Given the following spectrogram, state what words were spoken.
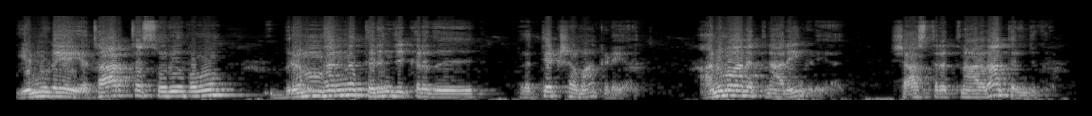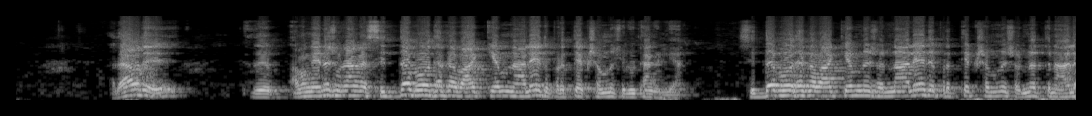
என்னுடைய யதார்த்த ஸ்வரூபமும் பிரம்மன்னு தெரிஞ்சுக்கிறது பிரத்யக்ஷமா கிடையாது. அனுமானத்தினாலேயும் கிடையாது. சாஸ்திரத்தினாலதான் தெரிஞ்சுக்கிறோம். அதாவது இது அவங்க என்ன சொல்றாங்க? சித்த போதக வாக்கியம்னாலே இது பிரத்யம்னு சொல்லிட்டாங்க இல்லையா? சித்த போதக வாக்கியம்னு சொன்னாலே இது பிரத்யம்னு சொன்னதுனால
